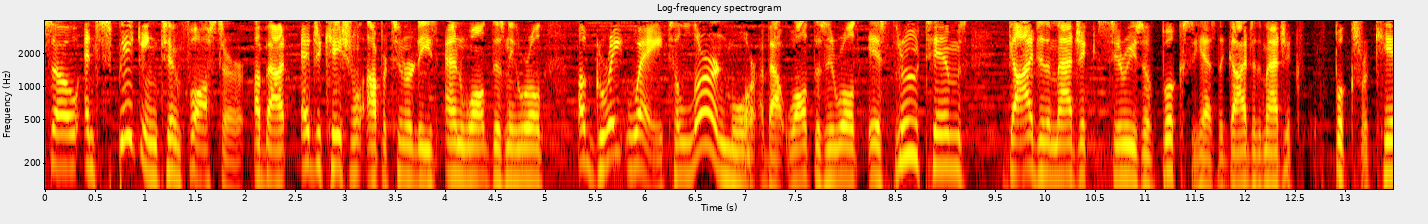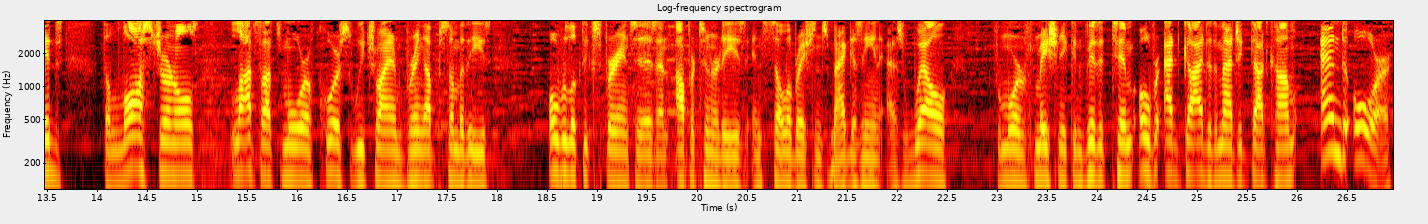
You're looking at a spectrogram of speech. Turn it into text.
So, and speaking, Tim Foster, about educational opportunities and Walt Disney World, a great way to learn more about Walt Disney World is through Tim's Guide to the Magic series of books. He has the Guide to the Magic books for kids, the Lost Journals, lots, lots more. Of course, we try and bring up some of these overlooked experiences and opportunities in Celebrations Magazine as well. For more information, you can visit Tim over at guidetothemagic.com and or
